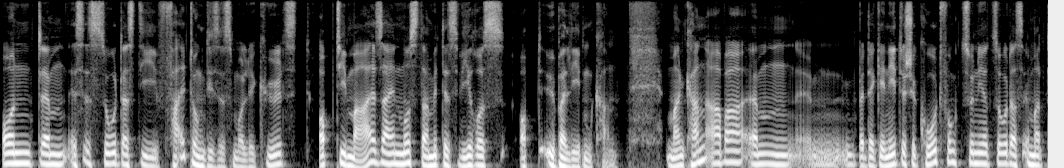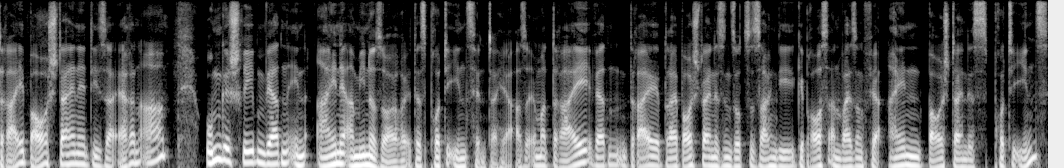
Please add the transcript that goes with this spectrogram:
und ähm, es ist so, dass die Faltung dieses Moleküls optimal sein muss, damit das Virus überleben kann. Man kann aber, ähm, ähm, der genetische Code funktioniert so, dass immer drei Bausteine dieser RNA umgeschrieben werden in eine Aminosäure des Proteins hinterher. Also immer drei werden, drei, drei Bausteine sind sozusagen die Gebrauchsanweisung für einen Baustein des Proteins.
